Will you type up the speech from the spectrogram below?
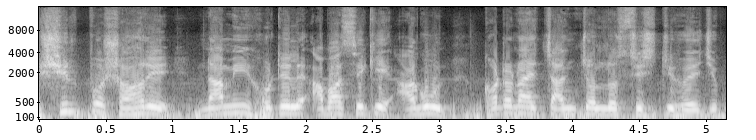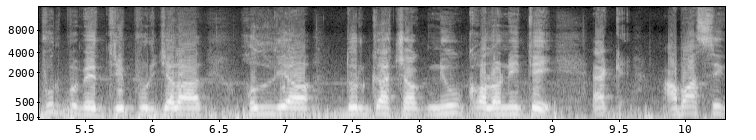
শিল্প শহরে নামি হোটেলে আবাসিকে আগুন। ঘটনায় চাঞ্চল্য সৃষ্টি হয়েছে পূর্ব মেদিনীপুর জেলার হলদিয়া দুর্গাচক নিউ কলোনিতে। এক আবাসিক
